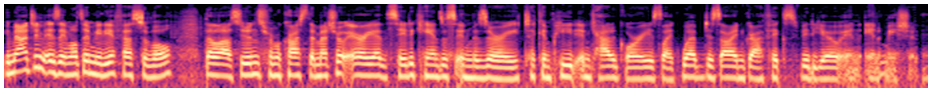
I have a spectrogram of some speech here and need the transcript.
eMagine is a multimedia festival that allows students from across the metro area, the state of Kansas, and Missouri to compete in categories like web design, graphics, video, and animation.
